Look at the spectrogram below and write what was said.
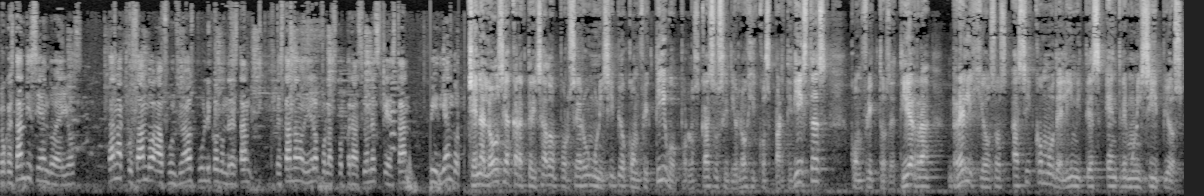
lo que están diciendo ellos están acusando a funcionarios públicos donde están, están dando dinero por las cooperaciones que están pidiendo. Chenaló se ha caracterizado por ser un municipio conflictivo por los casos ideológicos partidistas, conflictos de tierra, religiosos, así como de límites entre municipios,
